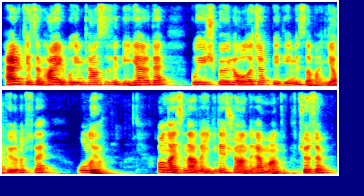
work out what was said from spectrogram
Herkesin hayır bu imkansız dediği yerde bu iş böyle olacak dediğimiz zaman yapıyoruz ve oluyor. Online sınavla ilgili şu anda en mantıklı çözüm.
